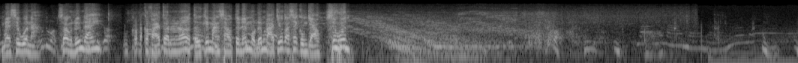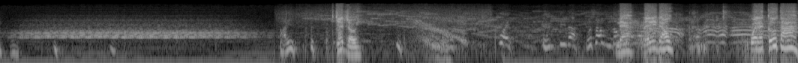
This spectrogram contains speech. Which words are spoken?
Mẹ sư huynh à Sao còn đứng đây? Có, có phải tôi nói là tự kiếm ăn sau Tôi đến một đến ba chúng ta sẽ cùng vào? Sư huynh! Chết rồi. Nè để đi đâu? Quay lại cứu ta.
